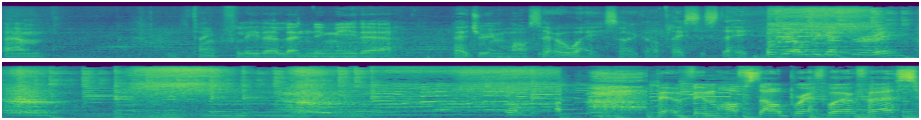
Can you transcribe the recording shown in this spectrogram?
Um, thankfully, they're lending me their bedroom whilst they're away, so I got a place to stay. We'll be able to get through it. Bit of Wim Hof style breath work first.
